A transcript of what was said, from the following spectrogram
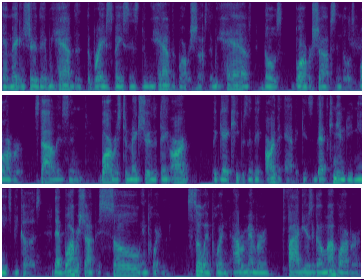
and making sure that we have the, the brave spaces, that we have the barbershops, that we have those barbershops and those barber stylists and barbers to make sure that they are the gatekeepers and they are the advocates that the community needs because that barbershop is so important. So important. I remember five years ago, my barber,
